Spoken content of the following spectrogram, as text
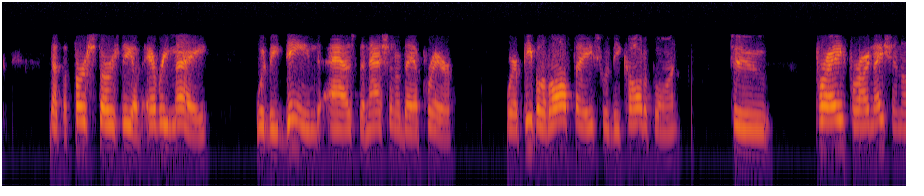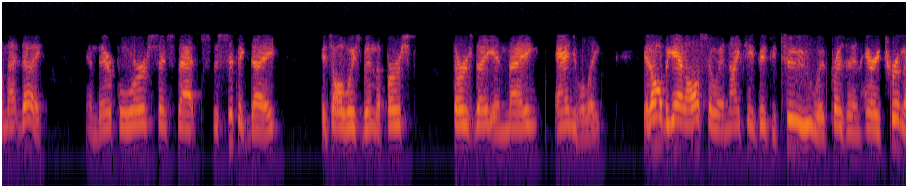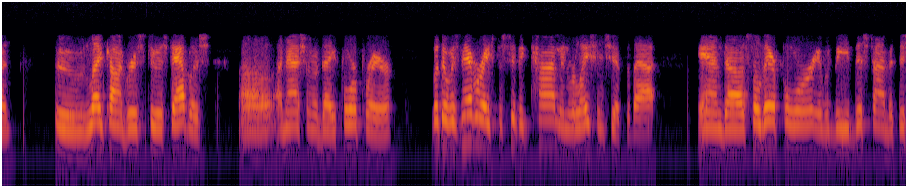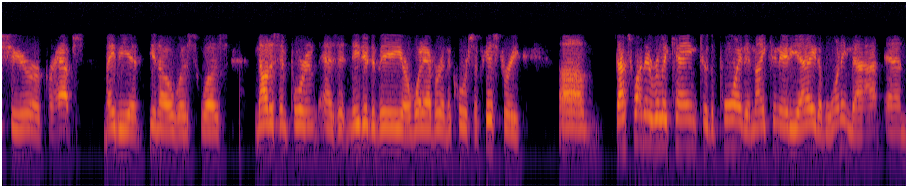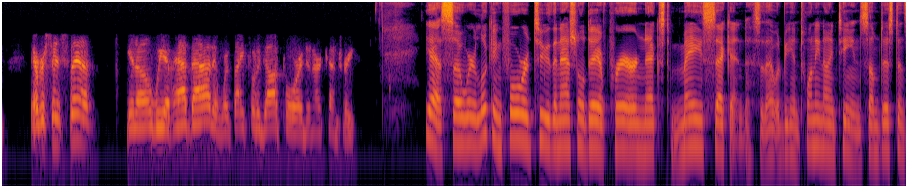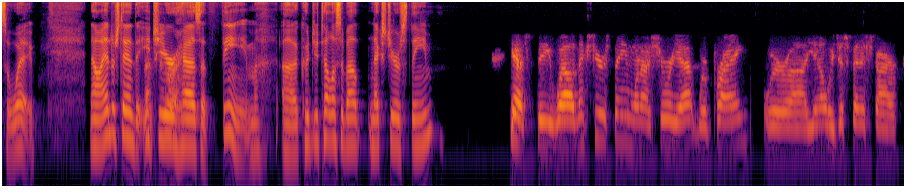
that the first Thursday of every May would be deemed as the National Day of Prayer, where people of all faiths would be called upon to pray for our nation on that day. And therefore, since that specific day, it's always been the first Thursday in May annually. It all began also in 1952 with President Harry Truman, who led Congress to establish uh, a national day for prayer. But there was never a specific time in relationship to that. And uh, so, therefore, it would be this time at this year, or perhaps maybe it you know was was not as important as it needed to be or whatever in the course of history. Um, that's why they really came to the point in 1988 of wanting that, and ever since then, you know, we have had that, and we're thankful to God for it in our country. Yes, so we're looking forward to the National Day of Prayer next May 2nd. So that would be in 2019, some distance away. Now, I understand that That's each year correct. has a theme. Uh, could you tell us about next year's theme? Yes, the well, next year's theme we're not sure yet. We're praying. We're uh, you know we just finished our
